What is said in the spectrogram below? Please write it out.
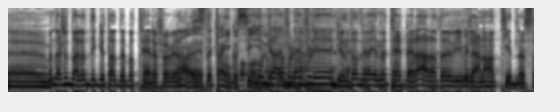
Uh, Men det er så deilig at de gutta debatterer før vi ja, Jeg trenger ikke å si og, og noe. Fordi, fordi, Grunnen til at vi har invitert dere, er at vi vil gjerne ha et tidløst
